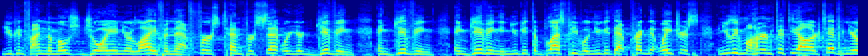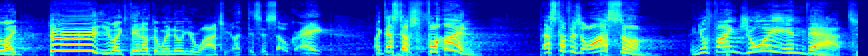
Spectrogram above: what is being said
You can find the most joy in your life in that first 10% where you're giving and giving and giving, and you get to bless people, and you get that pregnant waitress, and you leave them a $150 tip, and you're like, you like stand out the window and you're watching. You're like, this is so great. Like, that stuff's fun. That stuff is awesome. And you'll find joy in that.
